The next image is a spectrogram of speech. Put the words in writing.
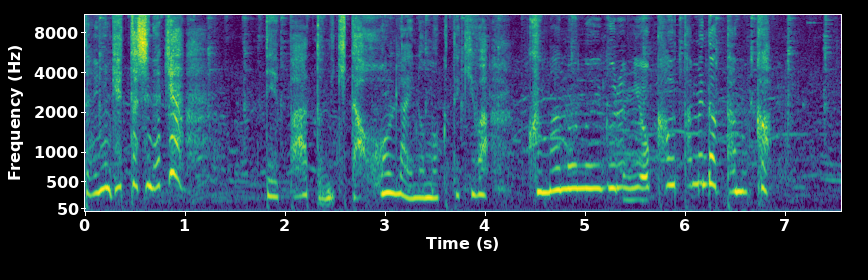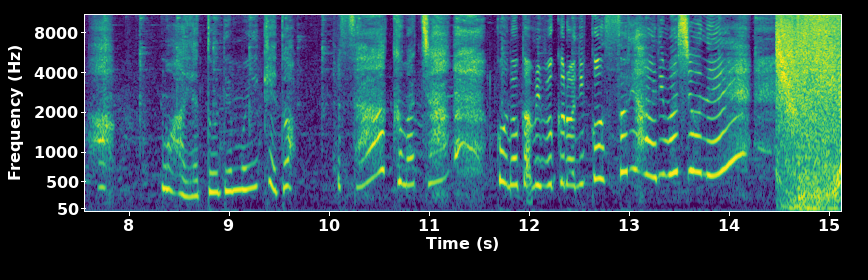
対にゲットしなきゃ。デパートに来た本来の目的は熊のぬいぐるみを買うためだったのか。はもはやどうでもいいけど。さあクマちゃん。この紙袋にこっそり入りましょうね。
